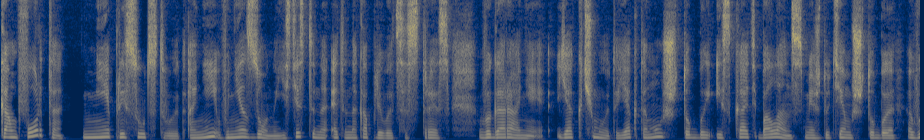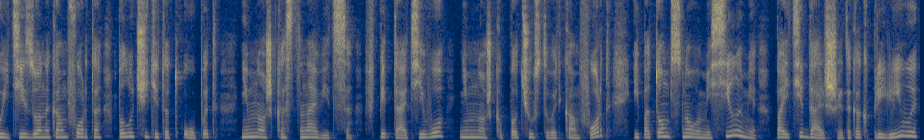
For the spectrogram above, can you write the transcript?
комфорта не присутствуют, они вне зоны. Естественно, это накапливается стресс, выгорание. Я к чему это? Я к тому, чтобы искать баланс между тем, чтобы выйти из зоны комфорта, получить этот опыт, немножко остановиться, впитать его, немножко почувствовать комфорт и потом с новыми силами пойти дальше. Это как приливы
